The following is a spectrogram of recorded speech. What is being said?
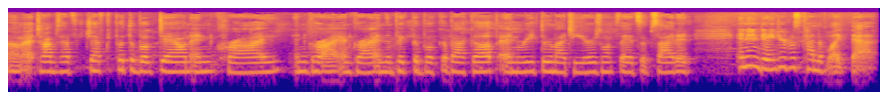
Um, at times, I have to have to put the book down and cry and cry and cry, and then pick the book back up and read through my tears once they had subsided. And Endangered was kind of like that,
